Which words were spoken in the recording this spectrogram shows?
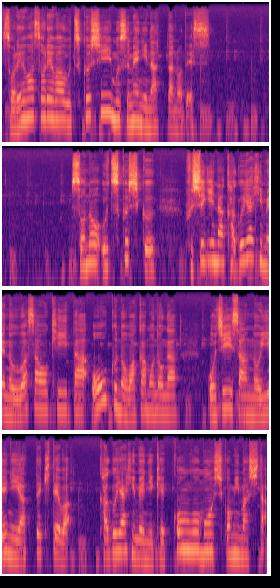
それはそれは美しい娘になったのです。その美しく不思議なかぐや姫の噂を聞いた多くの若者がおじいさんの家にやってきてはかぐや姫に結婚を申し込みました。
